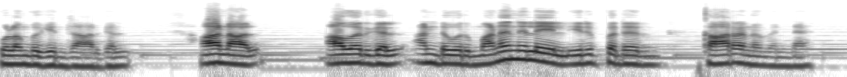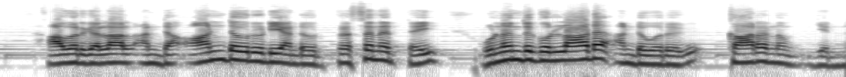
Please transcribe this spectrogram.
புலம்புகின்றார்கள். ஆனால் அவர்கள் அந்த ஒரு மனநிலையில் இருப்பதன் காரணம் என்ன? அவர்களால் அந்த ஆண்டவருடைய அந்த ஒரு பிரசனத்தை உணர்ந்து கொள்ளாத அந்த ஒரு காரணம் என்ன?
